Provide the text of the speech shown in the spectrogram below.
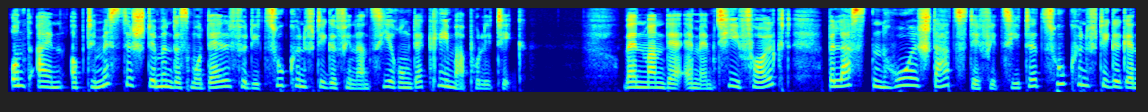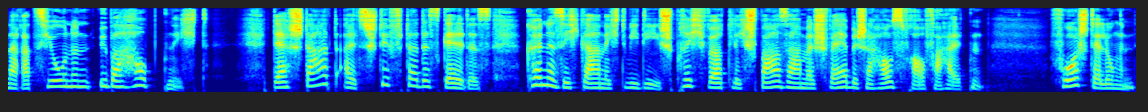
und ein optimistisch stimmendes Modell für die zukünftige Finanzierung der Klimapolitik. Wenn man der MMT folgt, belasten hohe Staatsdefizite zukünftige Generationen überhaupt nicht. Der Staat als Stifter des Geldes könne sich gar nicht wie die sprichwörtlich sparsame schwäbische Hausfrau verhalten. Vorstellungen,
